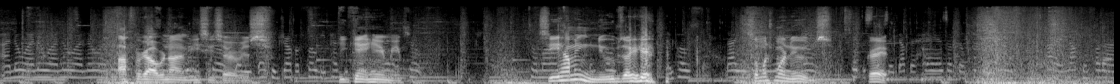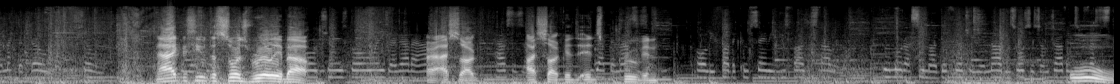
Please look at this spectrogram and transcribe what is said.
I forgot we're not in VC servers. He can't hear me. See how many noobs are here? So much more noobs. Great. Now I can see what the sword's really about. Alright, I suck. I suck. It, it's proven. Ooh.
